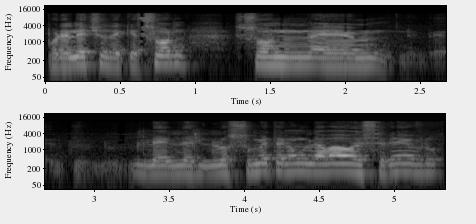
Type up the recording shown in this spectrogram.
por el hecho de que son, son le- los someten a un lavado de cerebro,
